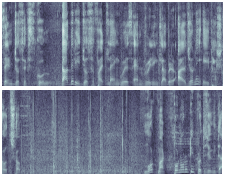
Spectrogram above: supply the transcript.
সেন্ট জোসেফ স্কুল। তাদেরই জোসেফাইট ল্যাঙ্গুয়েজ অ্যান্ড রিডিং ক্লাবের আয়োজনে এই ভাষা উৎসব। মোটমাট পনেরোটি প্রতিযোগিতা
